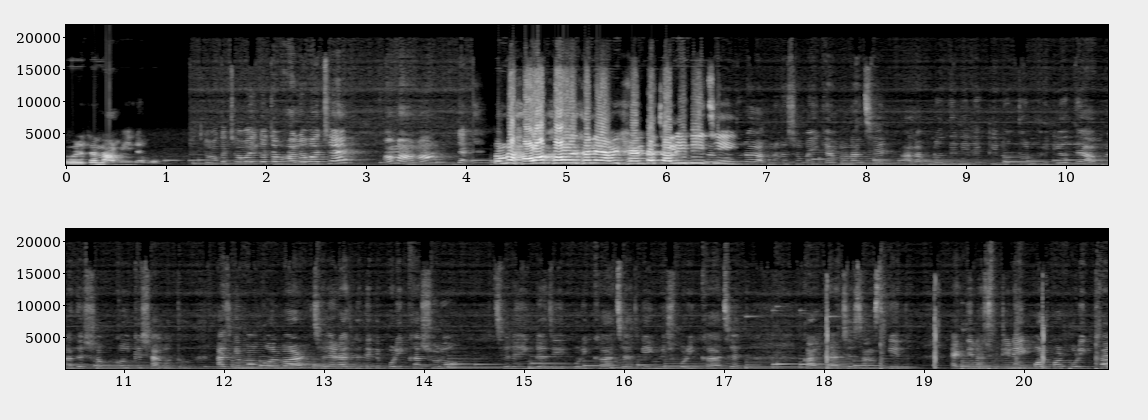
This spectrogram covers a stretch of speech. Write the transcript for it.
এবার এটা নামিয়ে নেব। তোমাকে সবাই কত ভালোবাসে? আমা দেখ। তোমরা হাওয়া খাও এখানে আমি ফ্যানটা চালিয়ে দিয়েছি। আপনারা সবাই কেমন আছেন? আলাপ নন্দিনীর একটি নতুন ভিডিওতে আপনাদের সকলকে স্বাগত আজকে মঙ্গলবার ছেলের আজকে থেকে পরীক্ষা শুরু। ছেলে ইংরেজি পরীক্ষা আছে আজকে ইংলিশ পরীক্ষা আছে কালকে আছে সংস্কৃত। একদিনও ছুটি নেই পরপর পরীক্ষা।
